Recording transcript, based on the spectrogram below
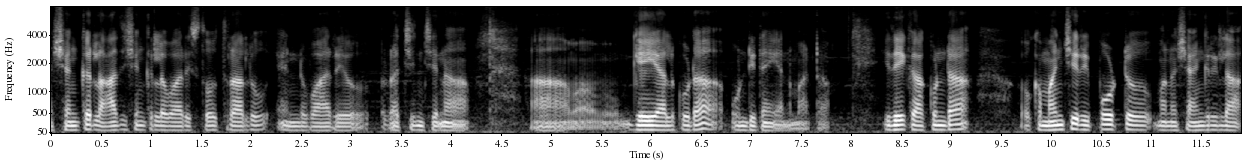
శంకర్ల ఆదిశంకర్ల వారి స్తోత్రాలు అండ్ వారు రచించిన గేయాలు కూడా ఉండినాయి అన్నమాట. ఇదే కాకుండా ఒక మంచి రిపోర్ట్ మన షాంగ్రిలా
